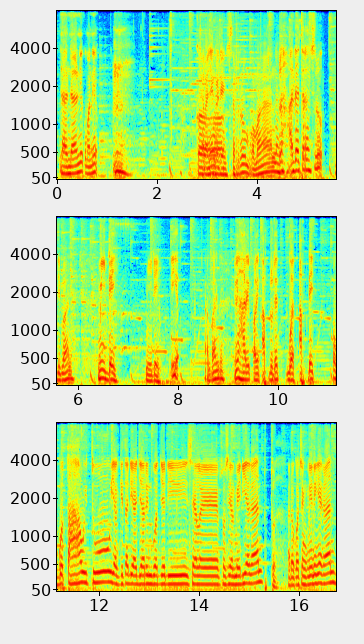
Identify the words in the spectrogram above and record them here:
jalan-jalan yuk ke mana yuk? Ke- Caranya nggak ada yang seru mau ke mana? Lah ada acara seru. Di mana? Me Day. Mide. Iya. Apaan tuh? Ini hari paling update buat update. Oh gue tahu itu yang kita diajarin buat jadi seleb sosial media kan? Betul. Ada coaching kliniknya kan?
